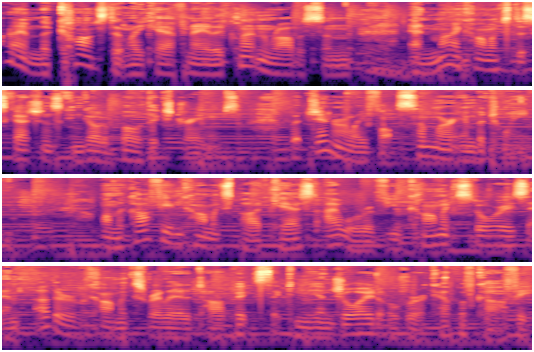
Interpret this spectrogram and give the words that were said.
I am the constantly caffeinated Clinton Robinson, and my comics discussions can go to both extremes, but generally fall somewhere in between. On the Coffee and Comics podcast, I will review comic stories and other comics related topics that can be enjoyed over a cup of coffee.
